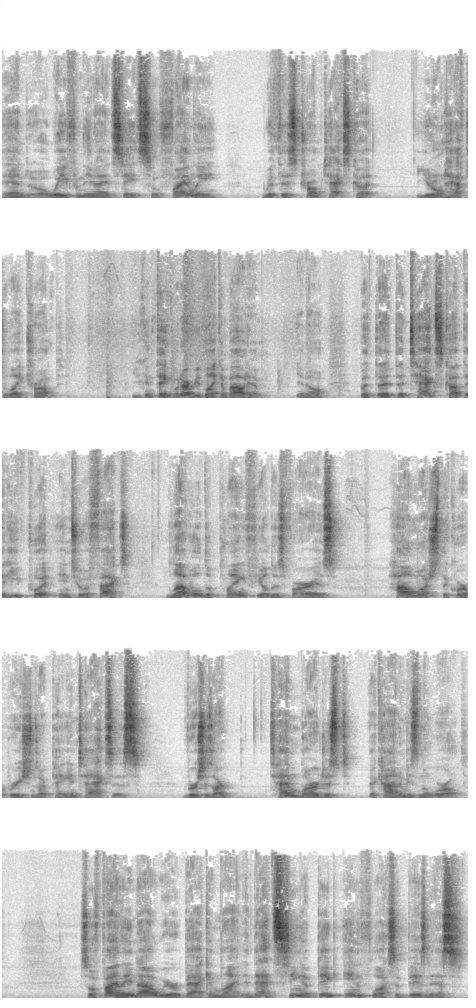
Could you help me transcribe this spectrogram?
and away from the United States. So finally, with this Trump tax cut, you don't have to like Trump. You can think whatever you'd like about him, you know. But the, the tax cut that he put into effect leveled the playing field as far as how much the corporations are paying in taxes versus our 10 largest economies in the world. So finally, now we are back in line, and that's seeing a big influx of business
